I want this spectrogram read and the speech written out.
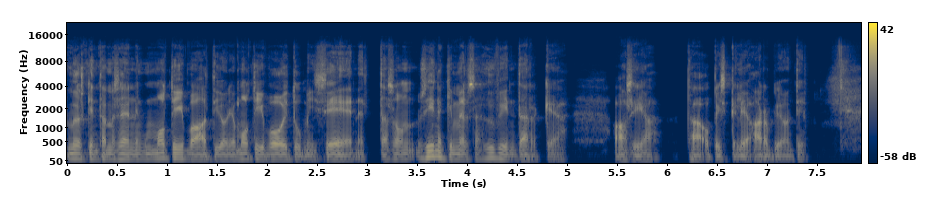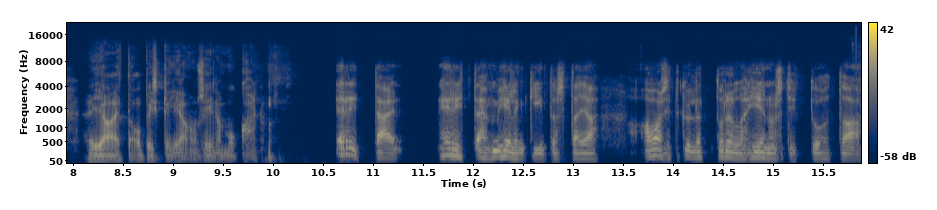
myöskin tämmöiseen niin kuin motivaatioon ja motivoitumiseen, että se on siinäkin mielessä hyvin tärkeä asia tämä opiskelija-arviointi ja että opiskelija on siinä mukana. Erittäin, erittäin mielenkiintoista ja avasit kyllä todella hienosti tuota,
